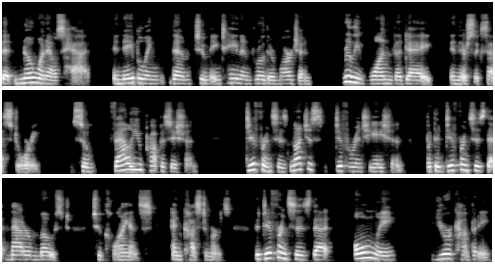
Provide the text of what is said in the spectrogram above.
that no one else had, enabling them to maintain and grow their margin, really won the day in their success story. So, value proposition, differences, not just differentiation, but the differences that matter most to clients and customers the difference is that only your company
